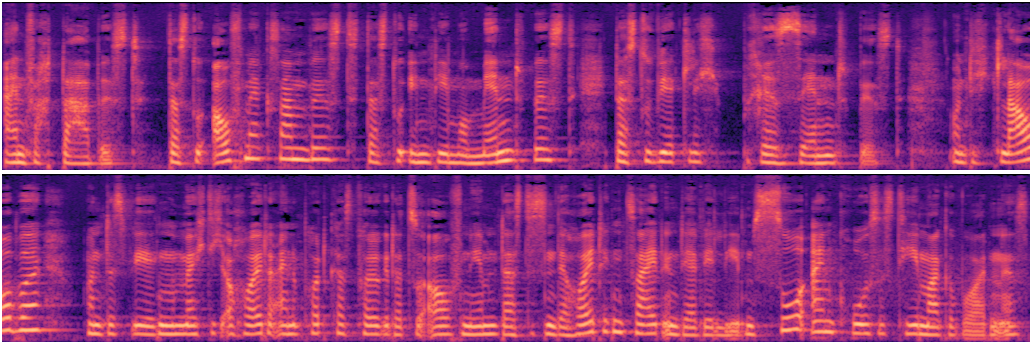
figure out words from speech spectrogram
einfach da bist, dass du aufmerksam bist, dass du in dem Moment bist, dass du wirklich präsent bist. Und ich glaube, und deswegen möchte ich auch heute eine Podcast-Folge dazu aufnehmen, dass das in der heutigen Zeit, in der wir leben, so ein großes Thema geworden ist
